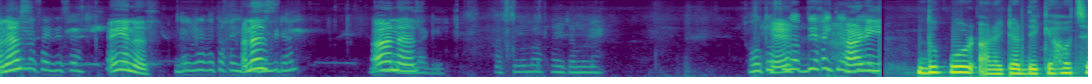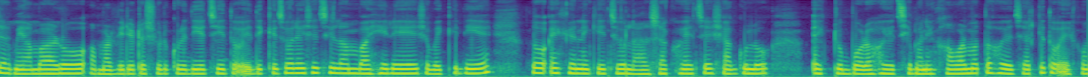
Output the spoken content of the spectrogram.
আনাস? এই আনাস। ডাগরার ভাত খাইতে আনাস? আনাস? আসলে ভাত খাইতাম না। ও তো সুলভ দিয়ে খাইতে হারি দুপুর আড়াইটার দিকে হচ্ছে আমি আবারও আমার ভিডিওটা শুরু করে দিয়েছি। তো এদিকে চলে এসেছিলাম বাহিরে সবাইকে নিয়ে। তো এখানে কিছু লাল শাক হয়েছে, শাকগুলো একটু বড় হয়েছে মানে খাওয়ার মতো হয়েছে আর কি। তো এখন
